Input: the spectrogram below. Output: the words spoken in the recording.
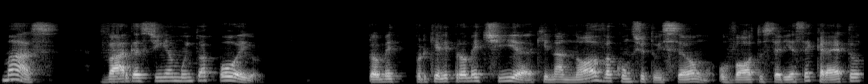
Mas Vargas tinha muito apoio, porque ele prometia que na nova Constituição o voto seria secreto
